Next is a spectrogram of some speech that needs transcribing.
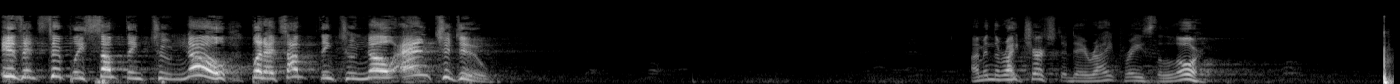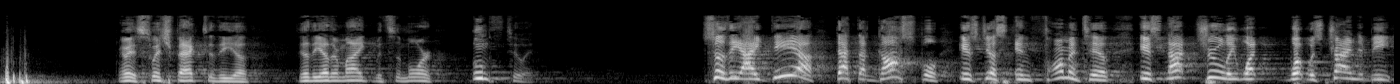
isn't simply something to know, but it's something to know and to do. I'm in the right church today, right? Praise the Lord. Anyway, switch back to the, uh, to the other mic with some more oomph to it. So the idea that the gospel is just informative is not truly what, what was trying to be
